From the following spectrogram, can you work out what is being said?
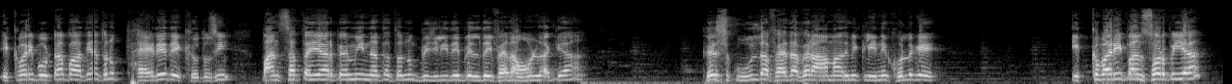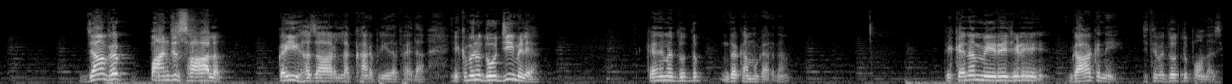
ਇੱਕ ਵਾਰੀ ਵੋਟਾਂ ਪਾ ਦਿਆਂ ਤੁਹਾਨੂੰ ਫਾਇਦੇ ਦੇਖਿਓ ਤੁਸੀਂ। 5-7000 ਰੁਪਏ ਮਹੀਨਾ ਤਾਂ ਤੁਹਾਨੂੰ ਬਿਜਲੀ ਦੇ ਬਿੱਲ ਦਾ ਹੀ ਫਾਇਦਾ ਹੋਣ ਲੱਗ ਗਿਆ। ਫਿਰ ਸਕੂਲ ਦਾ ਫਾਇਦਾ, ਫਿਰ ਆਮ ਆਦਮੀ ਕਲੀਨਿਕ ਖੁੱਲ ਗਏ। ਇੱਕ ਵਾਰੀ 500 ਰੁਪਇਆ ਜਾਂ ਫਿਰ 5 ਸਾਲ, ਕਈ ਹਜ਼ਾਰ ਲੱਖਾਂ ਰੁਪਏ ਦਾ ਫਾਇਦਾ। ਇੱਕ ਮੈਨੂੰ ਦੋਜੀ ਮਿਲਿਆ। ਕਹਿੰਦੇ ਮੈਂ ਦੁੱਧ ਦਾ ਕੰਮ ਕਰਦਾ। ਤੇ ਕਹਿੰਦਾ ਮੇਰੇ ਜਿਹੜੇ ਗਾਹਕ ਨੇ ਜਿੱਥੇ ਮੈਂ ਦੁੱਧ ਪਾਉਂਦਾ ਸੀ।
